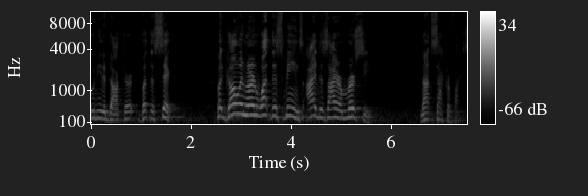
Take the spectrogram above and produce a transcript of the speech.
who need a doctor, but the sick. But go and learn what this means. I desire mercy, not sacrifice.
